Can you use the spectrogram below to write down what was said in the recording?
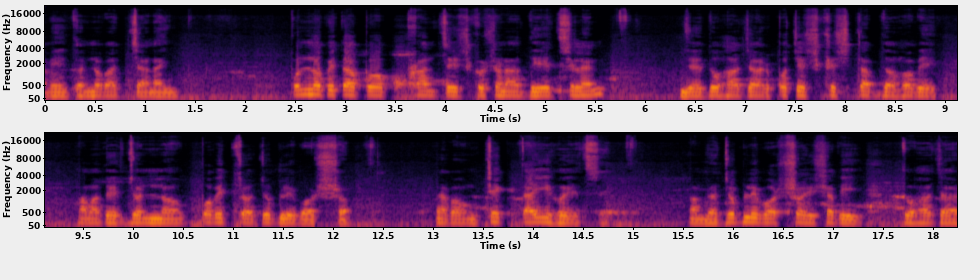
আমি ধন্যবাদ জানাই। পুণ্যপিতা পোপ ফ্রান্সিস ঘোষণা দিয়েছিলেন যে দু হাজার পঁচিশ খ্রিস্টাব্দ হবে আমাদের জন্য পবিত্র জুবলি বর্ষ, এবং ঠিক তাই হয়েছে। আমরা জুবলি বর্ষ হিসাবেই দু হাজার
